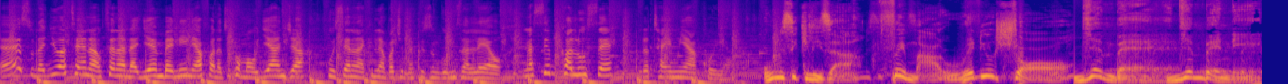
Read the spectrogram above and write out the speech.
Eh, unajua tena kutana na jembe nini afu anatupa maujanja kuhusiana na kile ambacho tunakizungumza leo. Nasib kaluse ndo time yako ya. Unasikiliza Fema Radio Show. Jembe jembeni.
